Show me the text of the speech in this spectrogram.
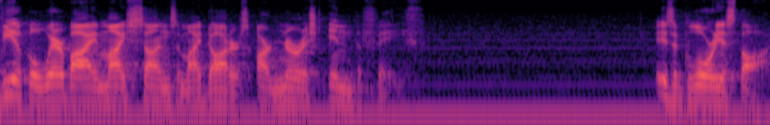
vehicle whereby my sons and my daughters are nourished in the faith is a glorious thought.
